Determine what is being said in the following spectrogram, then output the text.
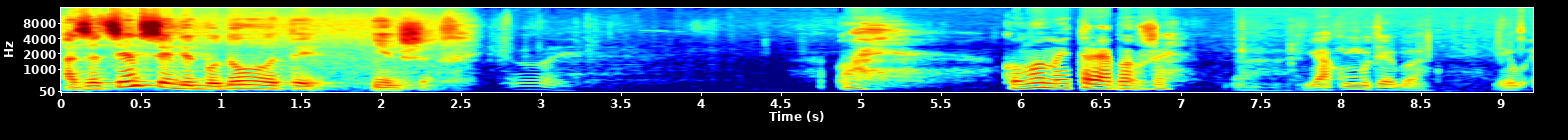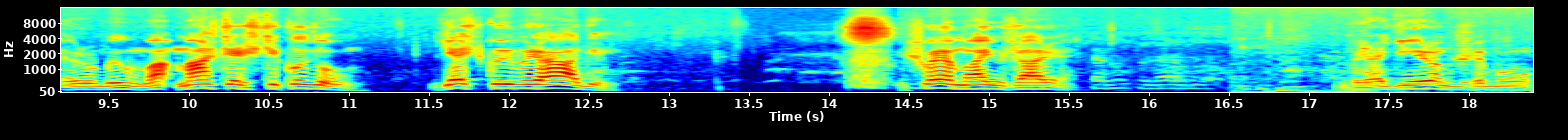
А за цим всім відбудовувати інше. Кому ми треба вже? Як кому треба? Я робив ма- мастер стеклодов дядської бригади. І що я маю зараз? Бригадіром ще був.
